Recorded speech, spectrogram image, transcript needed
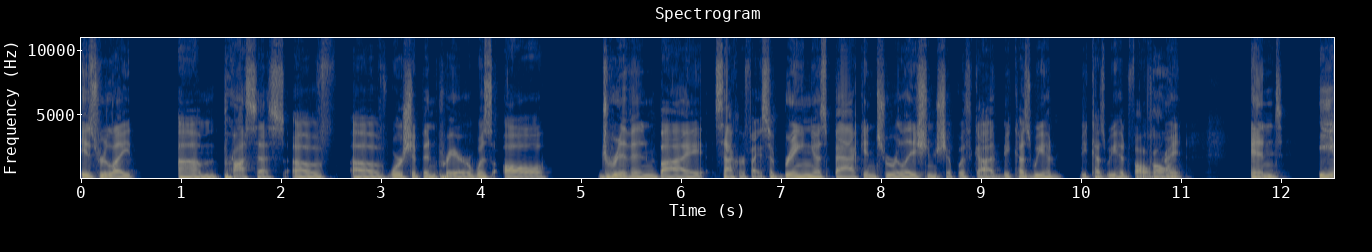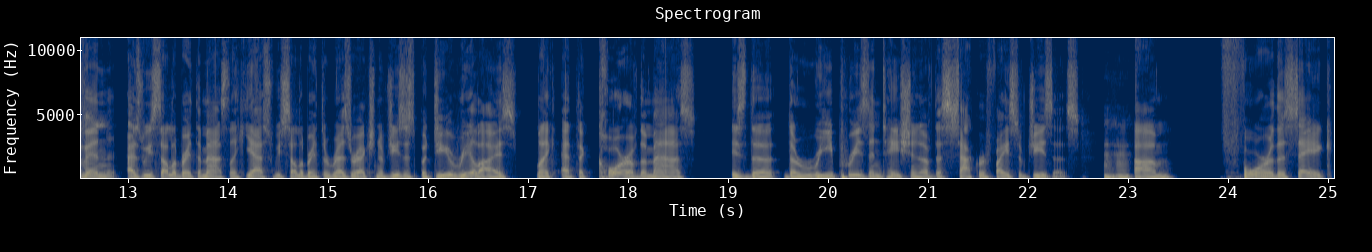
Israelite um, process of of worship and prayer was all driven by sacrifice of bringing us back into relationship with God because we had because we had fallen, Fallen. right? And even as we celebrate the mass, like yes, we celebrate the resurrection of Jesus, but do you realize like at the core of the mass is the the representation of the sacrifice of Jesus Mhm. um, for the sake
